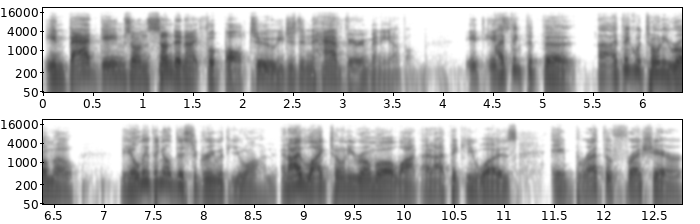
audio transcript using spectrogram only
in bad games on Sunday Night Football too. He just didn't have very many of them. It, I think that the I think with Tony Romo, the only thing I'll disagree with you on, and I like Tony Romo a lot, and I think he was a breath of fresh air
